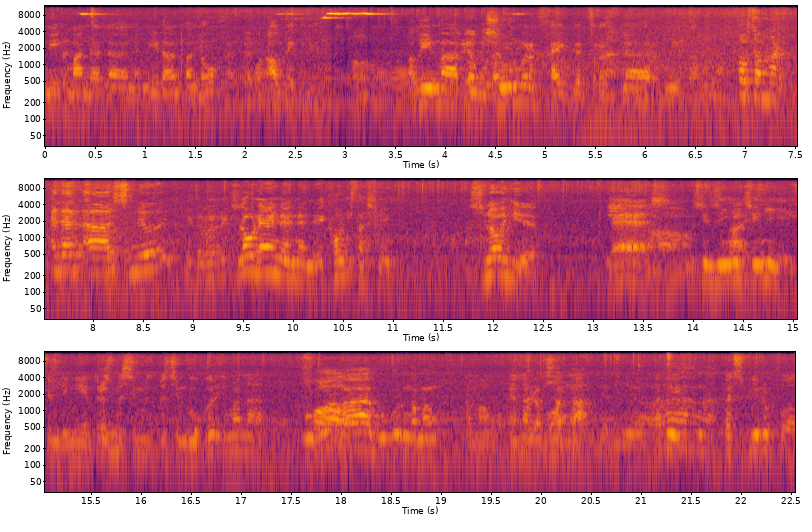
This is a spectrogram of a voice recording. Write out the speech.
negen maanden naar, naar Nederland, maar nog voor altijd hier. Alleen maar in de zomer ga ik weer terug naar Nederland. Oh, summer. And then uh, snow. No, nee, nee, nee, nee, ik hou niet van sneeuw. Snow here. Yes, Ah, musim dingin nice. sini. Musim dingin. Terus musim musim gugur gimana? Gugur Fall. lah, gugur nggak mau. Gak mau. Enak Udah botak. Tapi Ah, nggak. but it's beautiful.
